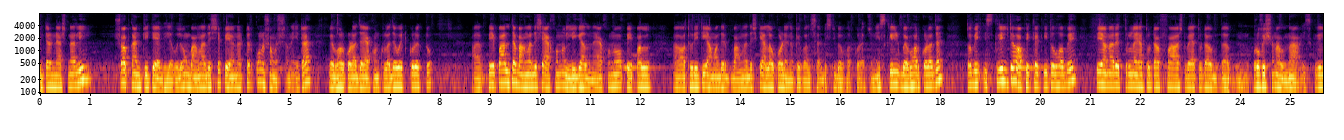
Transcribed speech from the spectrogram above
ইন্টারন্যাশনালি সব কান্ট্রিতে অ্যাভেলেবল এবং বাংলাদেশে পে অনারটার কোনো সমস্যা নেই। এটা ব্যবহার করা যায়, এখন খোলা যায় ওয়েট করো একটু। আর পেপালটা বাংলাদেশে এখনও লিগাল না। এখনও পেপাল অথরিটি আমাদের বাংলাদেশকে অ্যালাউ করে না পেপাল সার্ভিসটি ব্যবহার করার জন্য। স্কিল ব্যবহার করা যায়, তবে স্কিলটা অপেক্ষাকৃতভাবে পে অনারের তুলনায় এতটা ফাস্ট বা এতটা প্রফেশনাল না। স্কিল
